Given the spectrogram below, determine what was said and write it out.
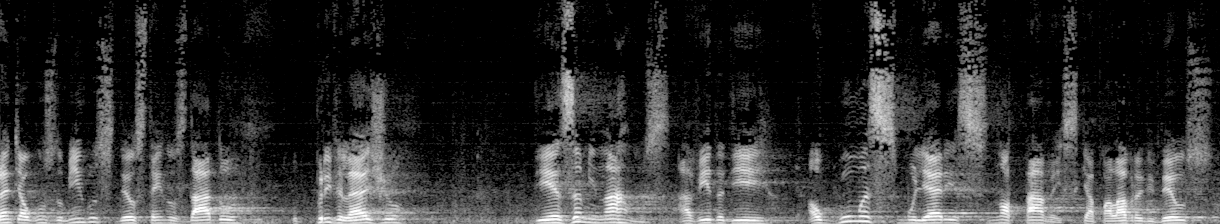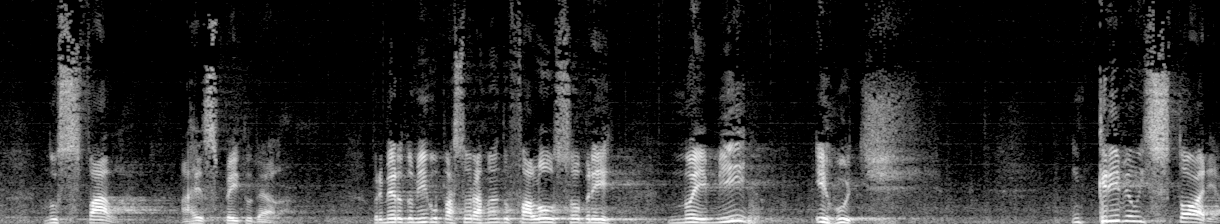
Durante alguns domingos, Deus tem nos dado o privilégio de examinarmos a vida de algumas mulheres notáveis que a palavra de Deus nos fala a respeito dela. Primeiro domingo, o pastor Armando falou sobre Noemi e Ruth. Incrível história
